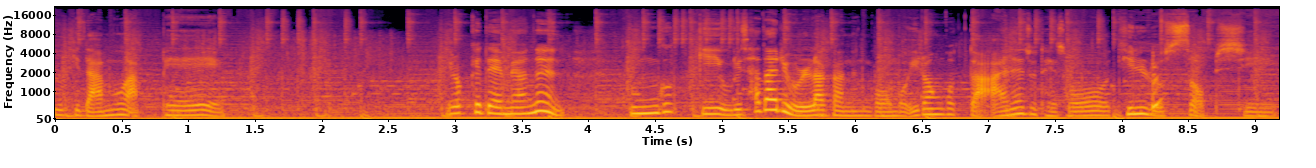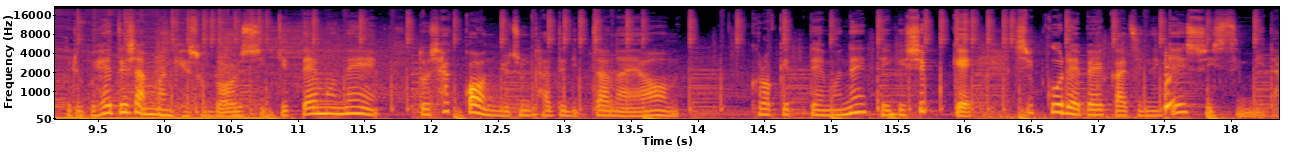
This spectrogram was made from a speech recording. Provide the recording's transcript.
여기 나무 앞에 이렇게 되면은 궁극기 우리 사다리 올라가는 거 뭐 이런 것도 안 해도 돼서 딜 로스 없이 그리고 헤드샷만 계속 넣을 수 있기 때문에 또 샷건 요즘 다들 있잖아요. 그렇기 때문에 되게 쉽게 19레벨까지는 깰 수 있습니다.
